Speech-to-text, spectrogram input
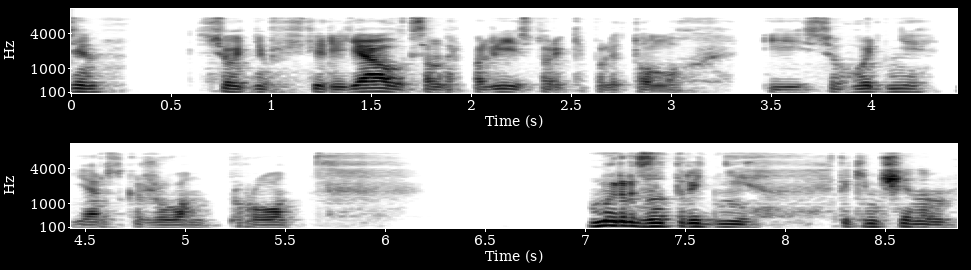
Друзі, сьогодні в ефірі я, Олександр Палій, історик і політолог. І сьогодні я розкажу вам про мир за три дні. Таким чином,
